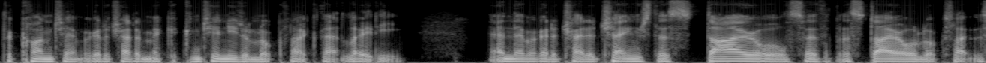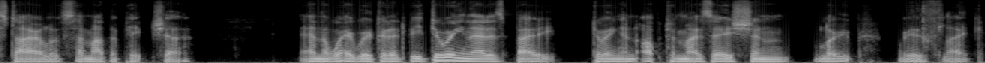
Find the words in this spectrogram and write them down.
the content. We're going to try to make it continue to look like that lady. And then we're going to try to change the style so that the style looks like the style of some other picture. And the way we're going to be doing that is by doing an optimization loop with like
